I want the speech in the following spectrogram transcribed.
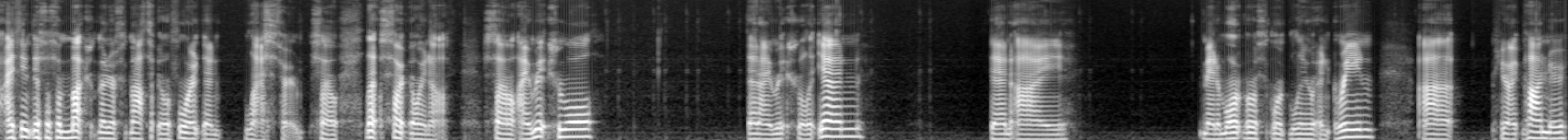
I think this is a much better spot to go for it than last turn. So let's start going off. So I ritual, then I ritual again, then I Manamorphose for blue and green. Uh, here I ponder,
